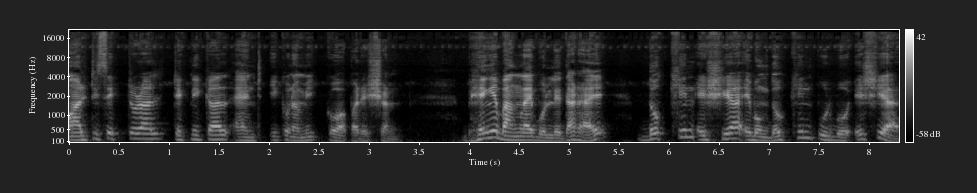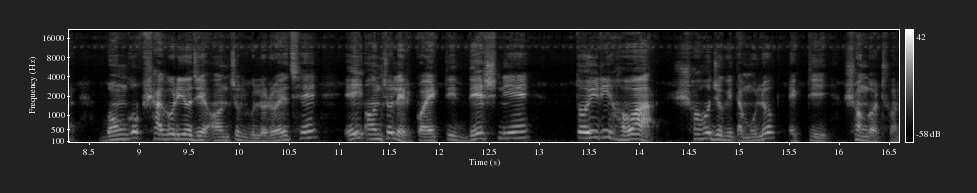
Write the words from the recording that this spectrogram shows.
multisectoral technical and economic cooperation ভেঙে বাংলায় বললে দাঁড়ায়, দক্ষিণ এশিয়া এবং দক্ষিণ পূর্ব এশিয়ার বঙ্গোপসাগরীয় যে অঞ্চলগুলো রয়েছে, এই অঞ্চলের কয়েকটি দেশ নিয়ে তৈরি হওয়া সহযোগিতামূলক একটি সংগঠন।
